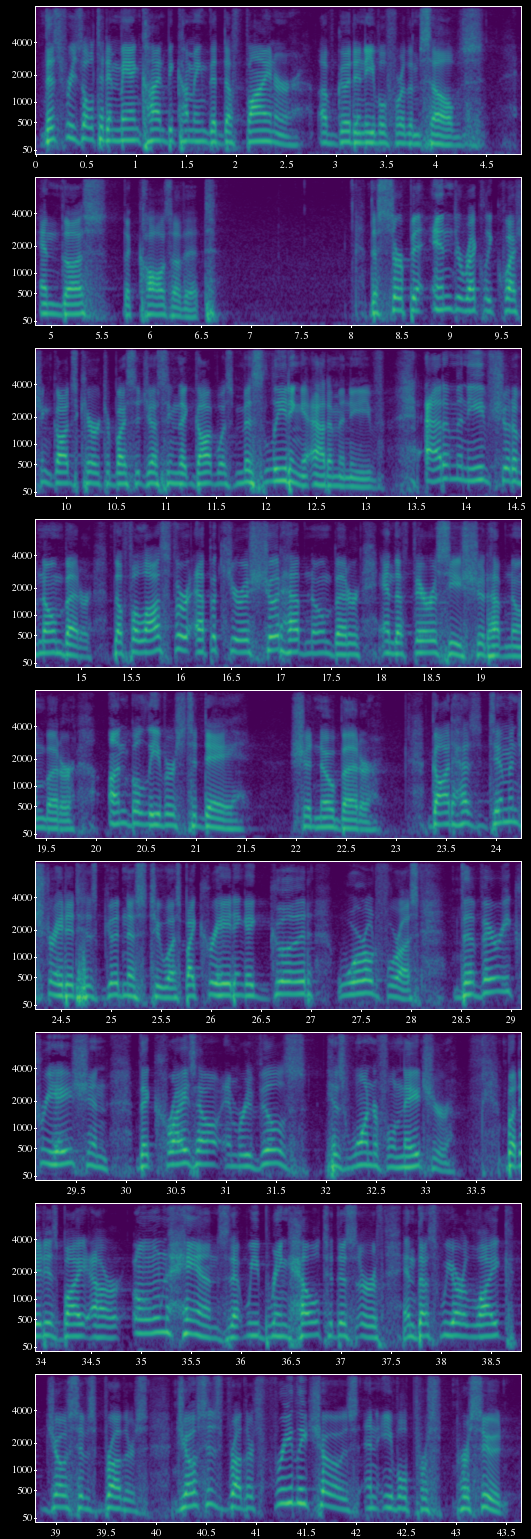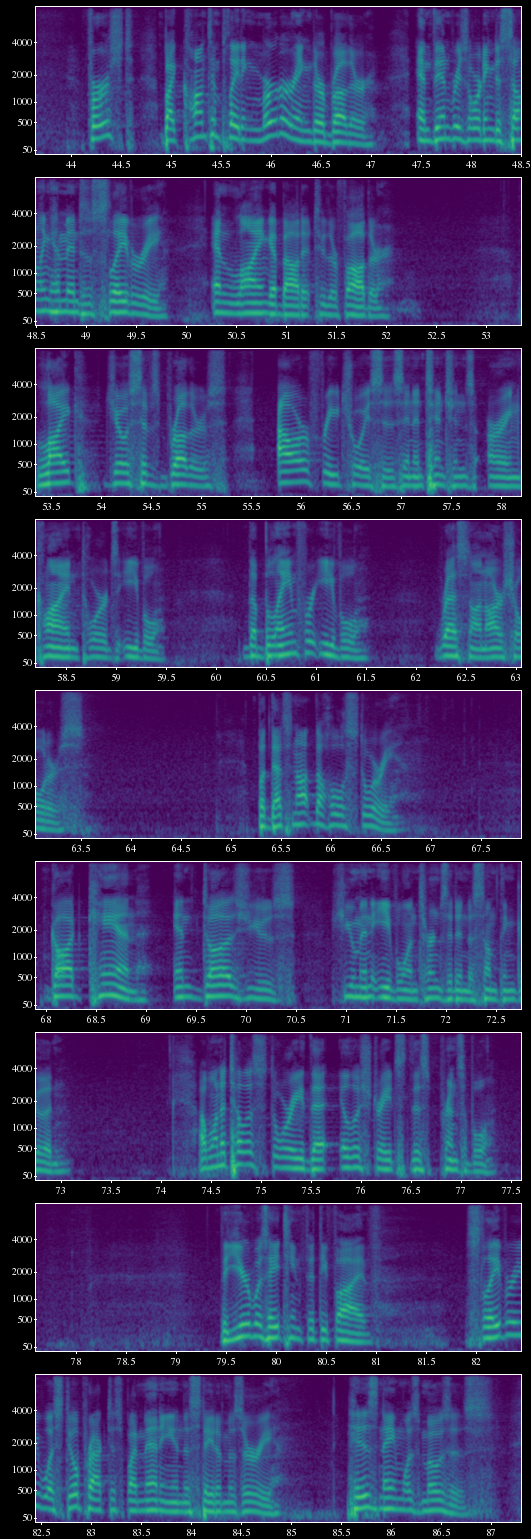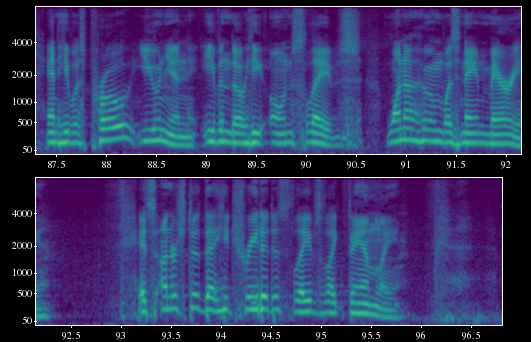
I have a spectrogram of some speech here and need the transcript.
This resulted in mankind becoming the definer of good and evil for themselves, and thus the cause of it. The serpent indirectly questioned God's character by suggesting that God was misleading Adam and Eve. Adam and Eve should have known better. The philosopher Epicurus should have known better, and the Pharisees should have known better. Unbelievers today should know better. God has demonstrated his goodness to us by creating a good world for us. The very creation that cries out and reveals his wonderful nature. But it is by our own hands that we bring hell to this earth, and thus we are like Joseph's brothers. Joseph's brothers freely chose an evil pursuit. First, by contemplating murdering their brother, and then resorting to selling him into slavery and lying about it to their father. Like Joseph's brothers, our free choices and intentions are inclined towards evil. The blame for evil rests on our shoulders. But that's not the whole story. God can and does use human evil and turns it into something good. I want to tell a story that illustrates this principle. The year was 1855. Slavery was still practiced by many in the state of Missouri. His name was Moses, and he was pro union even though he owned slaves one of whom was named Mary. It's understood that he treated his slaves like family,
